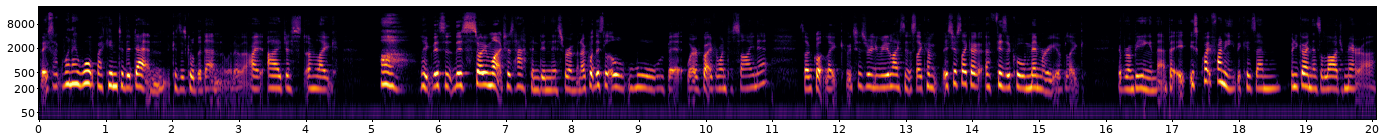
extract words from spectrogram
But it's like when I walk back into the den because it's called the den or whatever. I I just I'm like, ah, oh, like this is there's so much has happened in this room, and I've got this little wall bit where I've got everyone to sign it. So I've got like, which is really really nice, and it's like um, it's just like a, a physical memory of like everyone being in there. But it, it's quite funny because um, when you go in, there's a large mirror,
